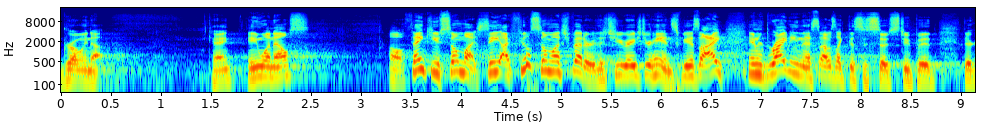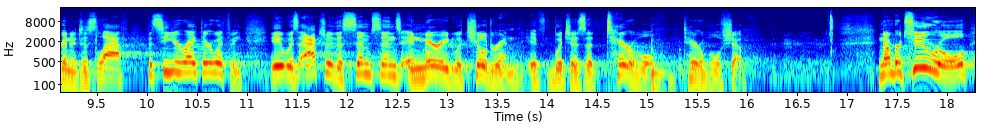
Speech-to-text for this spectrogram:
growing up. Okay? Anyone else? Oh, thank you so much. See, I feel so much better that you raised your hands because I, in writing this, I was like, this is so stupid. They're going to just laugh. But see, you're right there with me. It was actually The Simpsons and Married with Children, if, which is a terrible, terrible show. Number two rule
